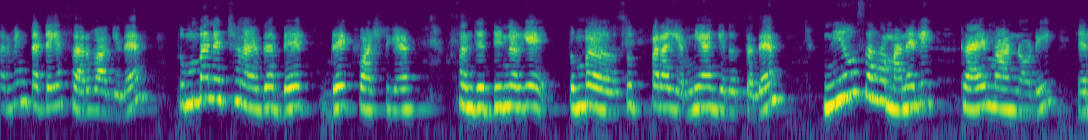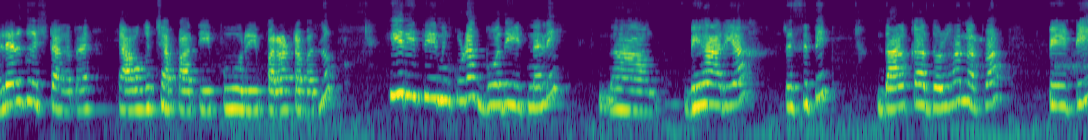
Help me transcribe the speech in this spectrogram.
ಸರ್ವಿಂಗ್ ತಟ್ಟೆಗೆ ಸರ್ವ್ ಆಗಿದೆ. ತುಂಬಾ ಚೆನ್ನಾಗಿದೆ ಬೇಕ್ ಬ್ರೇಕ್ಫಾಸ್ಟ್ಗೆ ಸಂಜೆ ಡಿನ್ನರ್ಗೆ ತುಂಬ ಸೂಪರಾಗಿ ಎಮ್ಮಿಯಾಗಿರುತ್ತದೆ ನೀವು ಸಹ ಮನೇಲಿ ಟ್ರೈ ಮಾಡಿ ನೋಡಿ. ಎಲ್ಲರಿಗೂ ಇಷ್ಟ ಆಗುತ್ತೆ. ಯಾವಾಗೂ ಚಪಾತಿ, ಪೂರಿ, ಪರೋಟ ಬದಲು ಈ ರೀತಿಯೂ ಕೂಡ ಗೋಧಿ ಹಿಟ್ಟಿನಲ್ಲಿ ಬಿಹಾರಿಯ ರೆಸಿಪಿ ದಾಲ್ಕಾ, ದುಲ್ಹನ್ ಅಥವಾ ಪೇಟಿ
